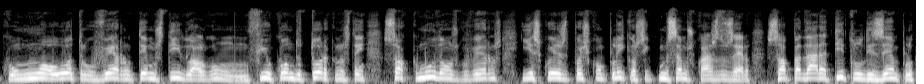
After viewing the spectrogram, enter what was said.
com um ou outro governo, temos tido algum um fio condutor que nos tem, só que mudam os governos e as coisas depois complicam-se e começamos quase do zero. Só para dar a título de exemplo,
